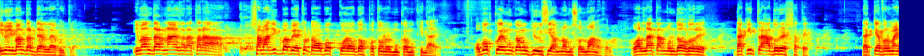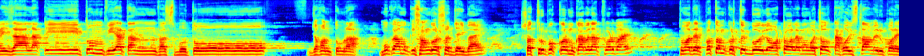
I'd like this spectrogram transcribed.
ইনো ইমানদার দে আল্লাহ কইতরা। ইমানদার নাই যারা, তারা সামাজিকভাবে এতটা অবক্ষয়, অধপতনের মুখামুখি নাই। অবক্ষয়ের মুখামুখি হইছি আমরা মুসলমান হল। ও আল্লাহ তার বন্ধ হলরে, ডাকিত্রা আদরের সাথে। ডাকিয়া ফরমাইন, ইজা লাকিতুম ফিয়াতান ফাসবুতু। যখন তোমরা মুখামুখি সংঘর্ষ যাইবাই শত্রুপক্ষর মোকাবেলাত পড়বায়। তোমাদের প্রথম কর্তব্য হইল অটল এবং অচল তাহ ইসলামের উপরে,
